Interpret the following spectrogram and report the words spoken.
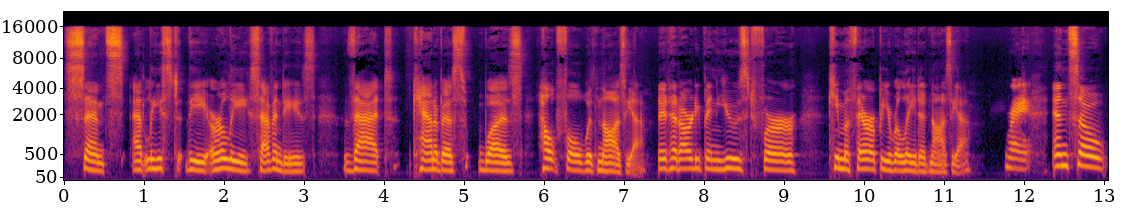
since at least the early 70s that cannabis was helpful with nausea. It had already been used for chemotherapy related nausea. Right. And so,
